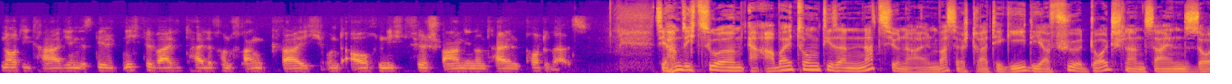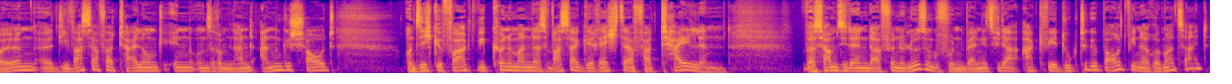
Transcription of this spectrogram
Norditalien, es gilt nicht für weite Teile von Frankreich und auch nicht für Spanien und Teilen Portugals. Sie haben sich zur Erarbeitung dieser nationalen Wasserstrategie, die ja für Deutschland sein soll, äh, die Wasserverteilung in unserem Land angeschaut und sich gefragt, wie könne man das Wasser gerechter verteilen? Was haben Sie denn da für eine Lösung gefunden? Werden jetzt wieder Aquädukte gebaut wie in der Römerzeit?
